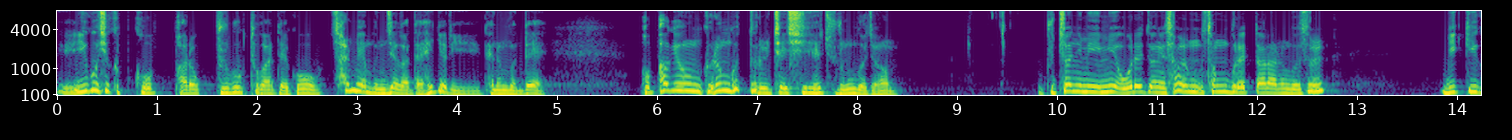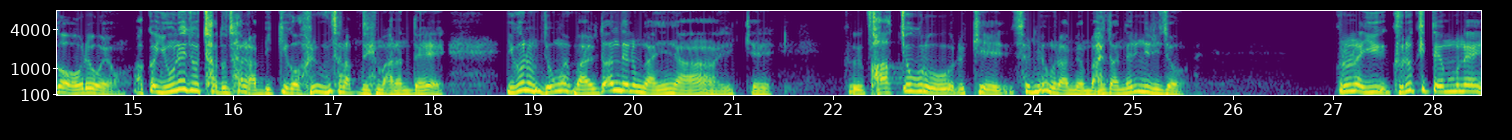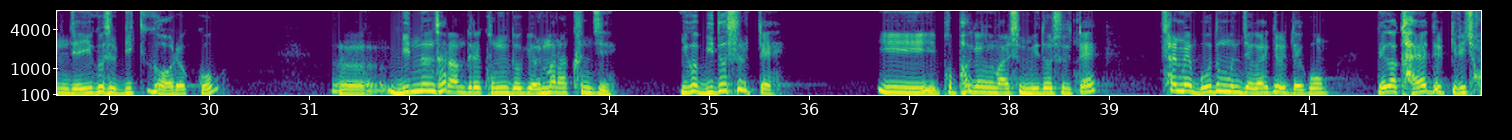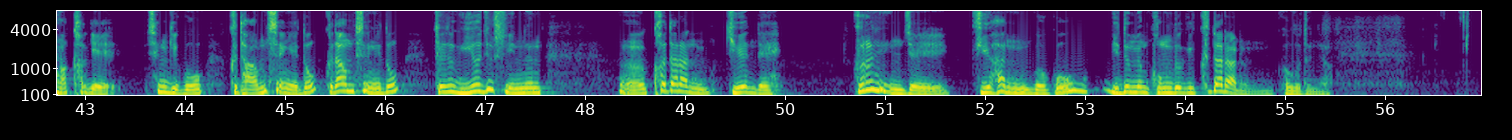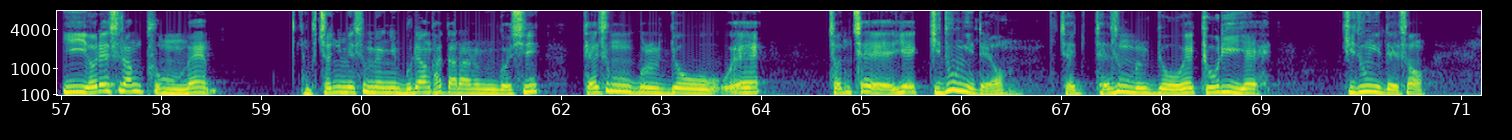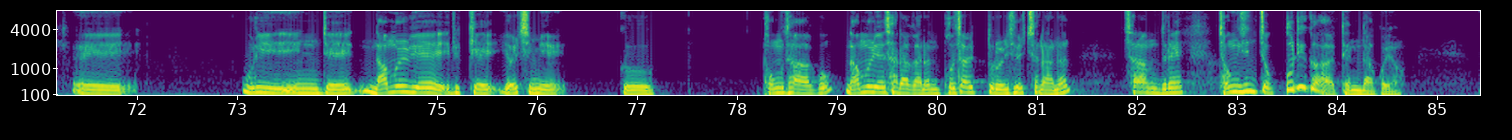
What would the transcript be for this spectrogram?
이곳이 그- 곧 바로 불국토가 되고 삶의 문제가 다 해결이 되는 건데 법화경은 그런 것들을 제시해 주는 거죠. 부처님이 이미 오래전에 성, 성불했다라는 것을 믿기가 어려워요. 아까 윤회조차도 잘안 믿기가 어려운 사람들이 많은데 이거는 정말 말도 안 되는 거 아니냐 이렇게 그 과학적으로 이렇게 설명을 하면 말도 안 되는 일이죠. 그러나 이, 그렇기 때문에 이제 이것을 믿기가 어렵고 어, 믿는 사람들의 공덕이 얼마나 큰지 이거 믿었을 때 이 법화경의 말씀 믿었을 때 삶의 모든 문제가 해결되고 내가 가야 될 길이 정확하게 생기고 그 다음 생에도 그 다음 생에도 계속 이어질 수 있는 어, 커다란 기회인데 그런 이제 귀한 거고 믿으면 공덕이 크다라는 거거든요. 이 열애 수량품에 부처님의 수명이 무량하다라는 것이 대승불교의 전체의 기둥이 돼요. 제- 대승불교의 교리의 기둥이 돼서 에, 우리 이제 남을 위해 이렇게 열심히 그 봉사하고 남을 위해 살아가는 보살도를 실천하는 사람들의 정신적 뿌리가 된다고요.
